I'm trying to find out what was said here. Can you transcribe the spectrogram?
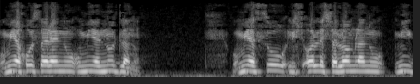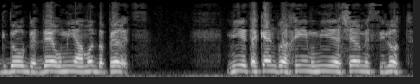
ומי יחוס עלינו, ומי ינוד לנו? ומי אסור לשאול לשלום לנו, מי יגדור גדר ומי יעמוד בפרץ? מי יתקן דרכים ומי יישר מסילות?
